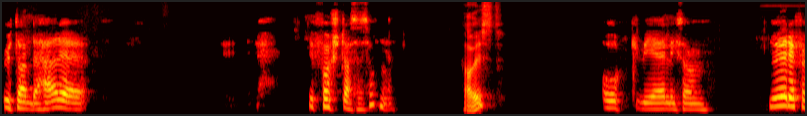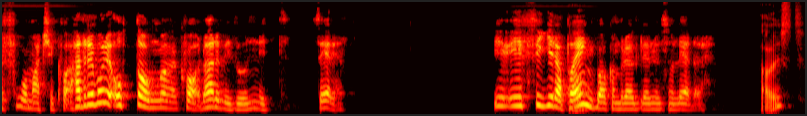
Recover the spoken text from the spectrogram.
Utan det här är i första säsongen. Ja visst. Och vi är liksom... Nu är det för få matcher kvar. Hade det varit åtta omgångar kvar, då hade vi vunnit serien. Vi är fyra poäng bakom Rögle nu som leder. Ja visst.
